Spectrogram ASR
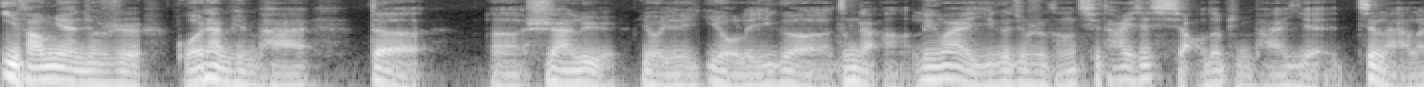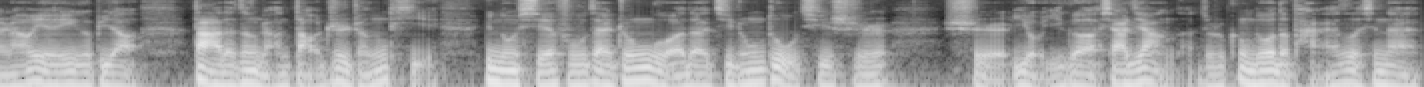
一方面就是国产品牌的呃市占率有有了一个增长，另外一个就是可能其他一些小的品牌也进来了，然后也有一个比较大的增长，导致整体运动鞋服在中国的集中度其实是有一个下降的，就是更多的牌子现在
